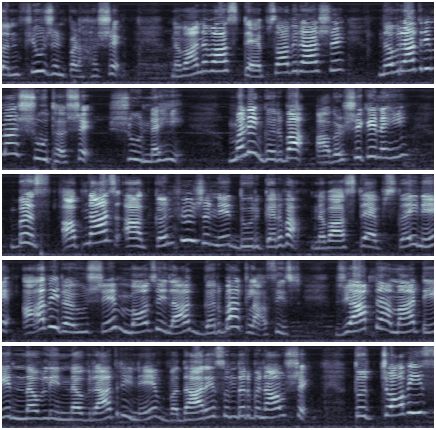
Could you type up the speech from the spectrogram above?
કન્ફ્યુઝન પણ હશે. નવા નવા સ્ટેપ્સ આવી રહ્યા છે, નવરાત્રીમાં શું થશે, શું નહીં? મને ગરબા આવડશે કે નહીં? બસ, આપના જ આ કન્ફ્યુઝનને દૂર કરવા નવા સ્ટેપ્સ લઈને આવી રહ્યું છે મોજીલા ગરબા ક્લાસીસ જે આપના માટે નવલી નવરાત્રીને વધારે સુંદર બનાવશે. તો ચોવીસ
